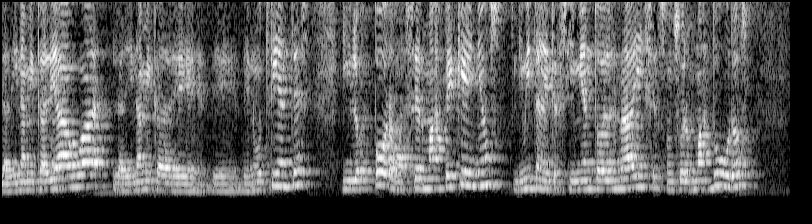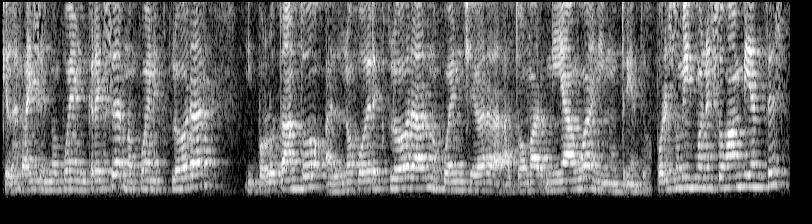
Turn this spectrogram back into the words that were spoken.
la dinámica de agua, la dinámica de, nutrientes y los poros a ser más pequeños limitan el crecimiento de las raíces, son suelos más duros, que las raíces no pueden crecer, no pueden explorar y por lo tanto al no poder explorar no pueden llegar a, tomar ni agua ni nutrientes. Por eso mismo en esos ambientes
